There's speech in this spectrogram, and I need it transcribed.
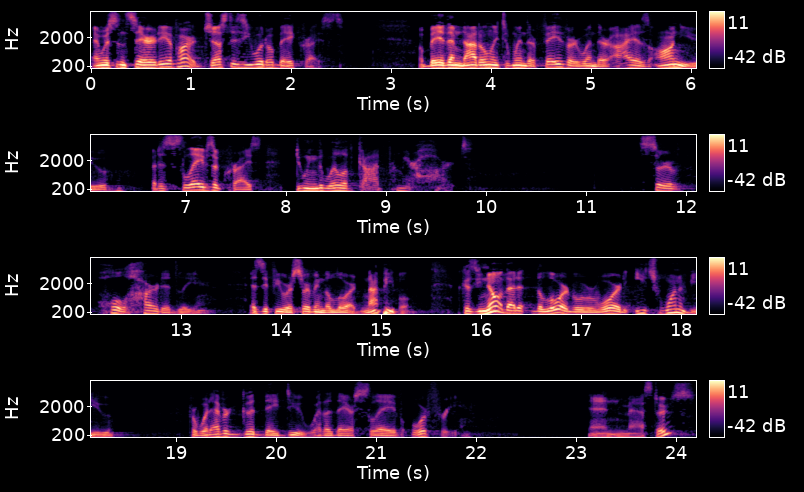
and with sincerity of heart, just as you would obey Christ. Obey them not only to win their favor when their eye is on you, but as slaves of Christ, doing the will of God from your heart. Serve wholeheartedly as if you were serving the Lord, not people, because you know that the Lord will reward each one of you for whatever good they do, whether they are slave or free. And masters,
